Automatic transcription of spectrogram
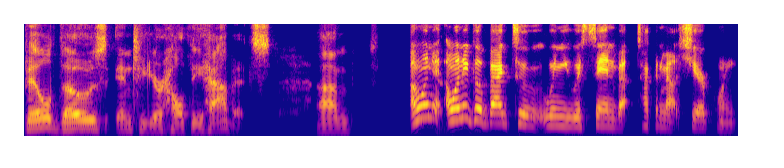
build those into your healthy habits. Um, I want to I want to go back to when you were saying about talking about SharePoint.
